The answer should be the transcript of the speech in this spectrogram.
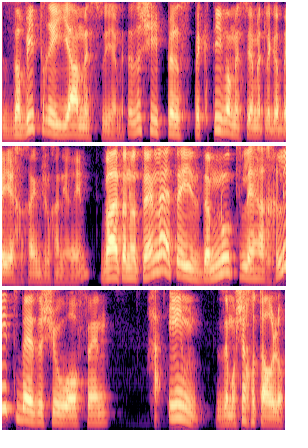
זווית ראייה מסוימת, איזושהי פרספקטיבה מסוימת לגבי איך החיים שלך נראים, ואתה נותן לה את ההזדמנות להחליט באיזשהו אופן האם זה מושך אותה או לא.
